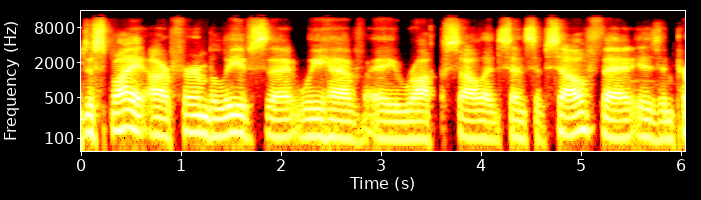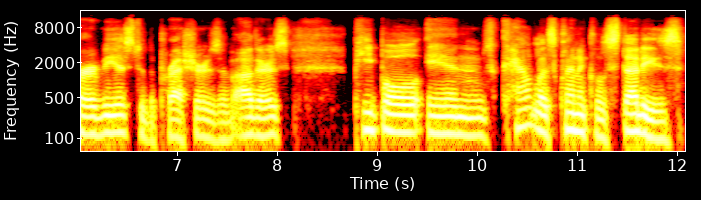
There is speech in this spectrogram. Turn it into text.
despite our firm beliefs that we have a rock solid sense of self that is impervious to the pressures of others, people in countless clinical studies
